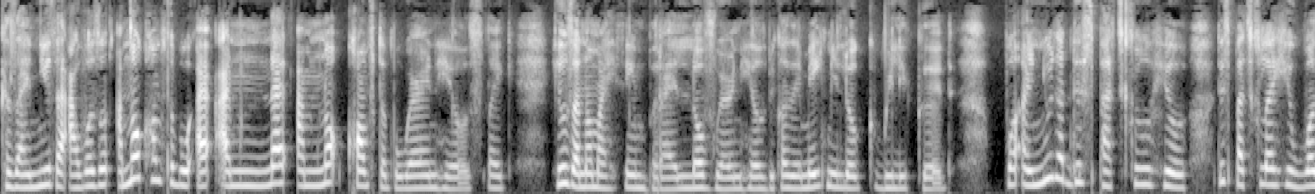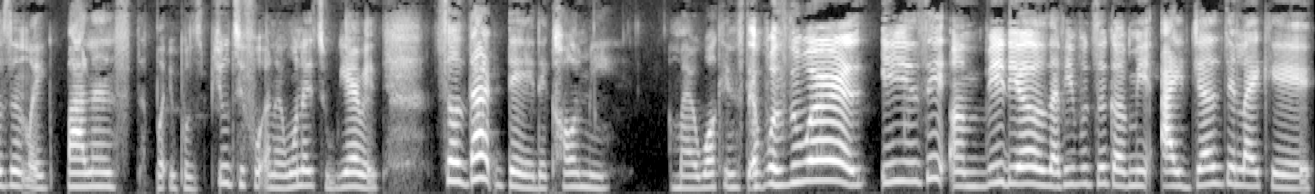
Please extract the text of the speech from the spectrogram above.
because I knew that I wasn't I'm not comfortable I, I'm not I'm not comfortable wearing heels. Like heels are not my thing, but I love wearing heels because they make me look really good. But I knew that this particular heel, this particular heel wasn't like balanced, but it was beautiful and I wanted to wear it. So that day they called me my walking step was the worst. You see on videos that people took of me, I just didn't like it.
